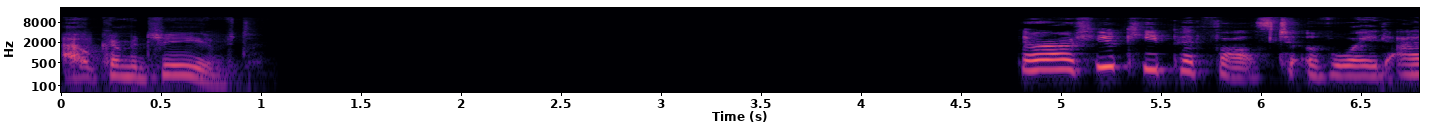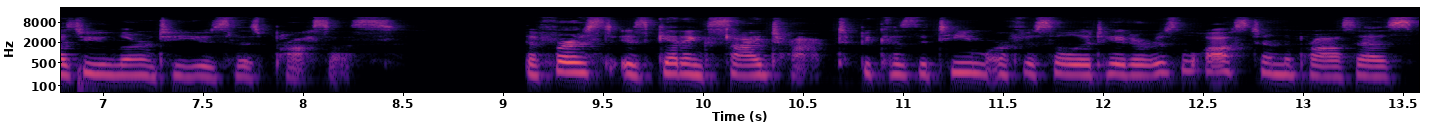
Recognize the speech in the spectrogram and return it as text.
Outcome achieved. There are a few key pitfalls to avoid as you learn to use this process. The first is getting sidetracked because the team or facilitator is lost in the process,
